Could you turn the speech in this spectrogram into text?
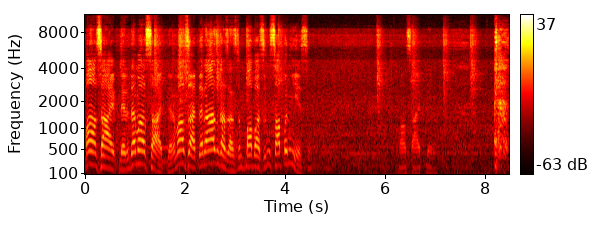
Mal sahipleri de mal sahipleri. Mal sahipleri az kazansın, babasının sapını yesin. Mal sahipleri.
